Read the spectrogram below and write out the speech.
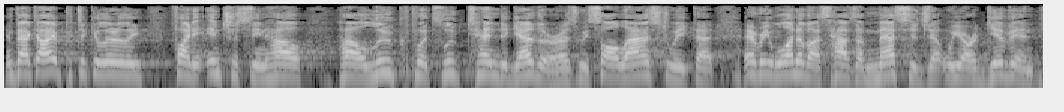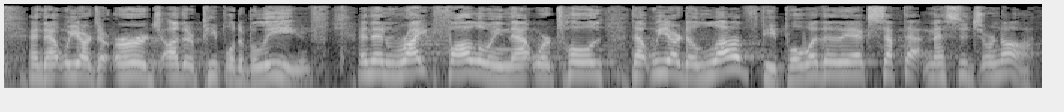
In fact, I particularly find it interesting how, how Luke puts Luke 10 together, as we saw last week, that every one of us has a message that we are given and that we are to urge other people to believe. And then right following that, we're told that we are to love people whether they accept that message or not.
